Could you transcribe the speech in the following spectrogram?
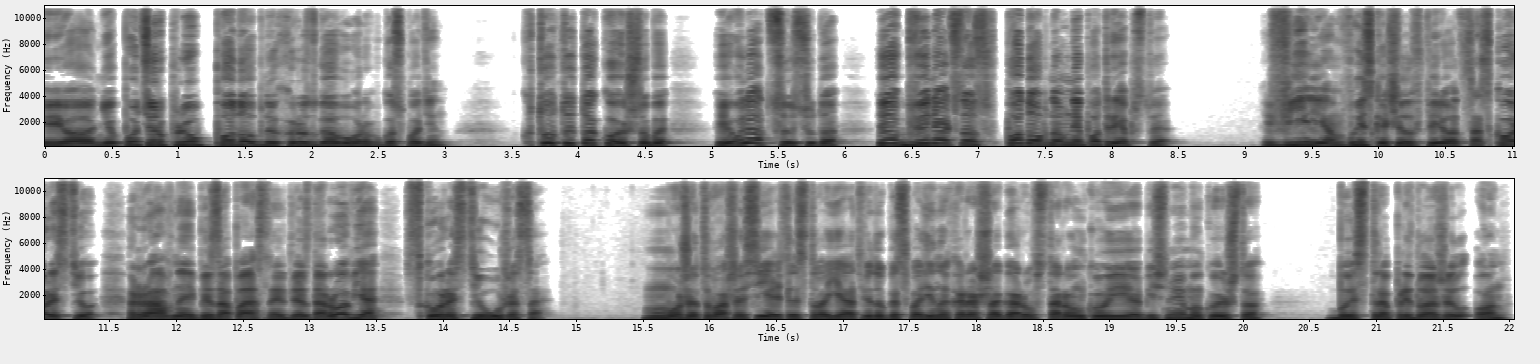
«И я не потерплю подобных разговоров, господин. Кто ты такой, чтобы являться сюда и обвинять нас в подобном непотребстве?» Вильям выскочил вперед со скоростью, равной безопасной для здоровья скорости ужаса. «Может, ваше сиятельство, я отведу господина Хороша гору в сторонку и объясню ему кое-что?» Быстро предложил он.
